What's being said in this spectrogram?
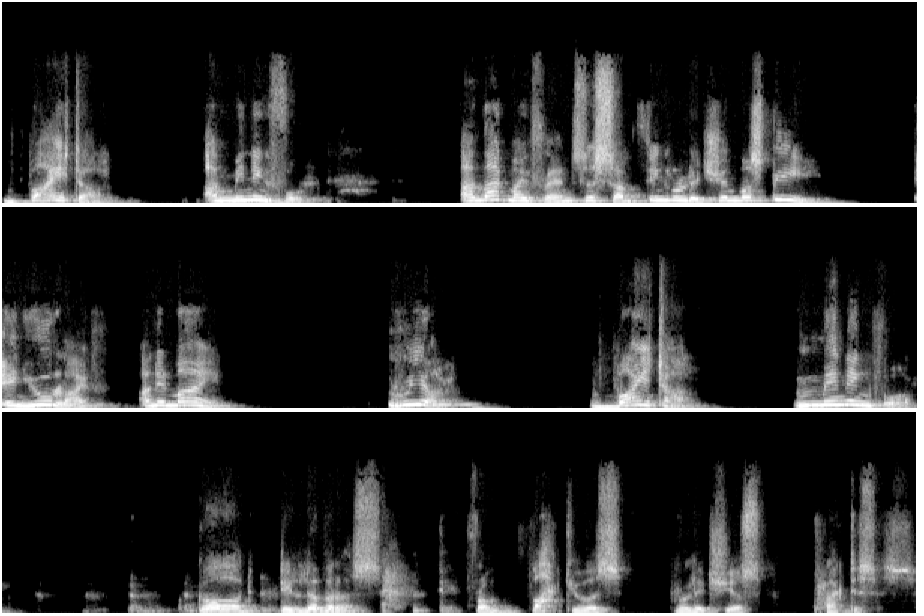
vital, and meaningful. And that, my friends, is something religion must be in your life and in mine. Real, vital, meaningful. God deliver us from vacuous religious practices.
